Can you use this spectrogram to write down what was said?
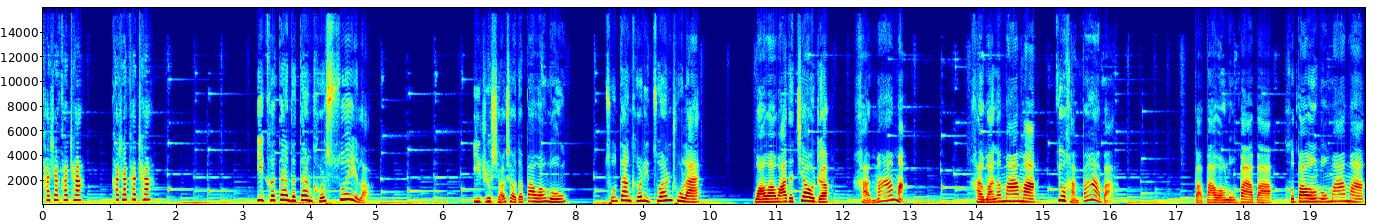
咔嚓咔嚓咔嚓咔嚓，一颗蛋的蛋壳碎了。一只小小的霸王龙从蛋壳里钻出来，哇哇哇的叫着，喊妈妈。喊完了妈妈，又喊爸爸。把霸王龙爸爸和霸王龙妈妈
